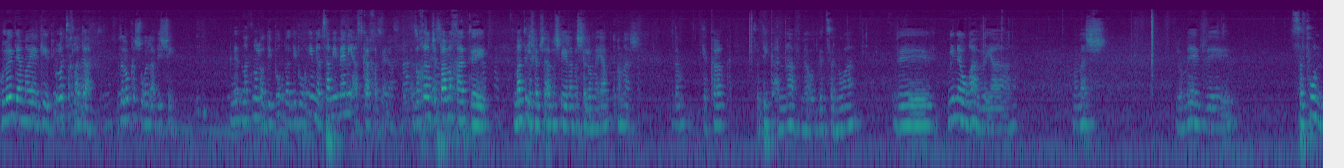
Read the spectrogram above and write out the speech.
הוא לא יודע מה יגיד, הוא לא צריך לדעת. זה לא קשור אליו אישי. נתנו לו דיבור, והדיבור, אם יצא ממני, אז ככה זה. זוכרת שפעם אחת, אה, אמרתי לכם שאבא שלי עליו השלום היה ממש אדם יקר, צדיק ענב מאוד וצנוע, ומנעוריו היה ממש לומד וספון.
